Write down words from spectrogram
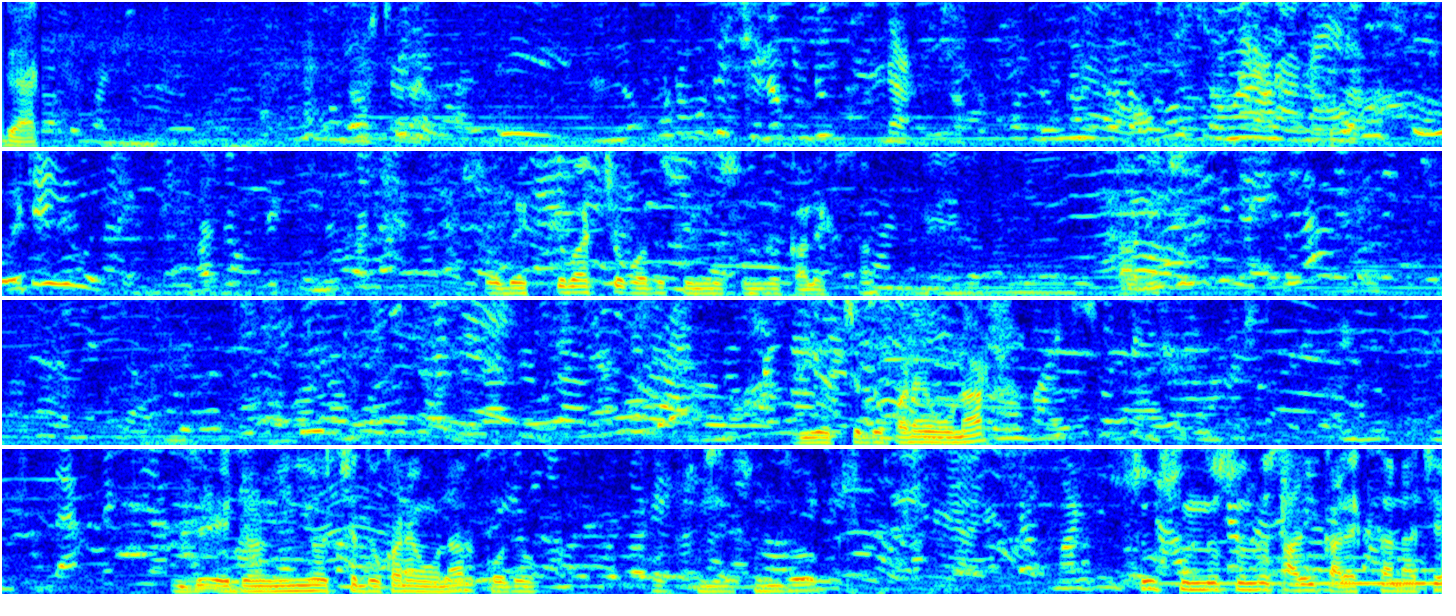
দেখ। দশটা লোক মোটামুটি ছিল কিন্তু দেখ যতক্ষণ লোক আসবে ততক্ষণ তোমার রাখতেই হবে অবশ্যই ওইটাই বলছে? হয়তো কিছু কিনতে পারবে। তো দেখতে পাচ্ছ কত সুন্দর সুন্দর কালেকশন শাড়ি। এই হচ্ছে দোকানের ওনার। এটা ইনি হচ্ছে দোকানের ওনার। কত খুব সুন্দর সুন্দর। খুব সুন্দর সুন্দর শাড়ির কালেকশান আছে।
